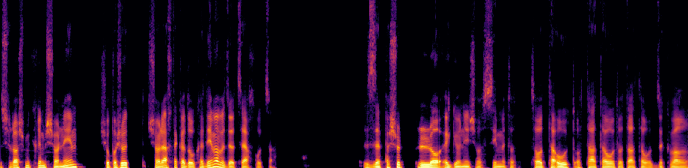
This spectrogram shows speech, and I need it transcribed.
שלוש מקרים שונים, שהוא פשוט שולח את הכדור קדימה וזה יוצא החוצה. זה פשוט לא הגיוני שעושים את אותו טעות, אותה טעות, אותה טעות. זה כבר,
